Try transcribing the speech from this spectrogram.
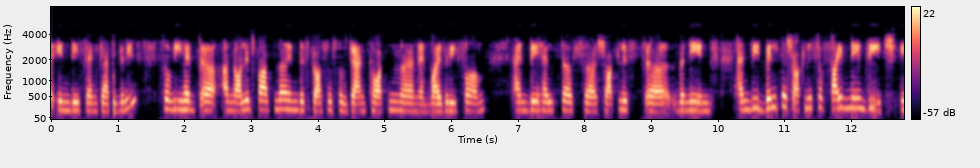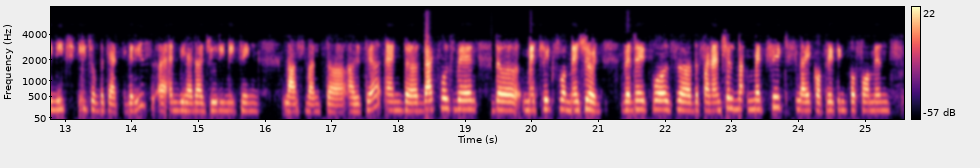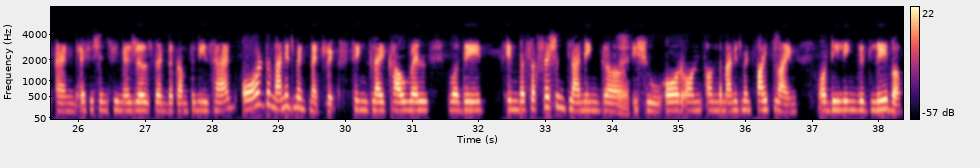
in these ten categories. So we had a knowledge partner in this process was Grant Thornton, an advisory firm, and they helped us uh, shortlist uh, the names. And we built a shortlist of five names each in each each of the categories. Uh, and we had our jury meeting last month, uh, Aditya, and uh, that was where the metrics were measured. Whether it was uh, the financial metrics like operating performance and efficiency measures that the companies had, or the management metrics, things like how well were they in the succession planning uh, right. issue or on, on the management pipeline or dealing with labor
